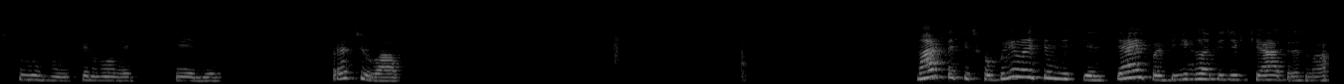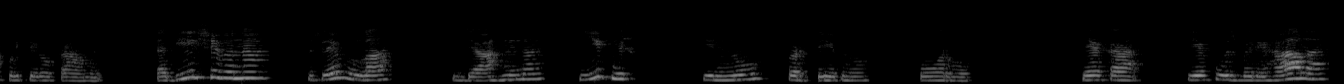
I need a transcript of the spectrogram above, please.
з клубу червоних кедів спрацював. Марта підхопилася зі стільця і побігла до дівчат, розмахуючи руками. Та більше вона вже була вдягнена в їхню шкільну спортивну форму, яка, яку зберігала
